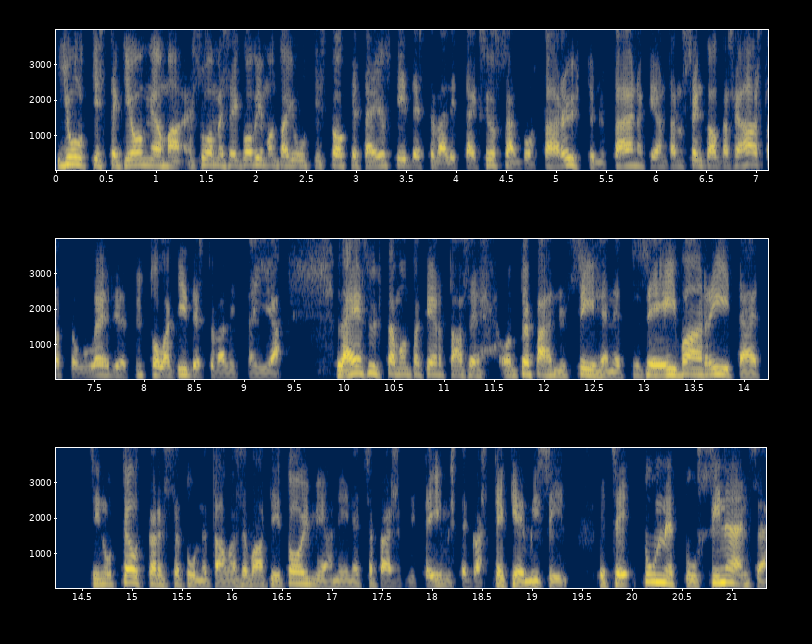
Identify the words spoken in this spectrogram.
julkistekin ongelma. Suomessa ei kovin monta julkista ole, ketä ei jos kiinteistövälittäjäksi jossain kohtaa ryhtynyt tai ainakin antanut sen kaltaisen haastattelun lehdille, että nyt ollaan kiinteistövälittäjiä. Lähes yhtä monta kertaa se on töpähnyt siihen, että se ei vaan riitä, että sinut telkkarissa tunnetaan, vaan se vaatii toimia niin, että sä pääset niiden ihmisten kanssa tekemisiin. Että se tunnettuus sinänsä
